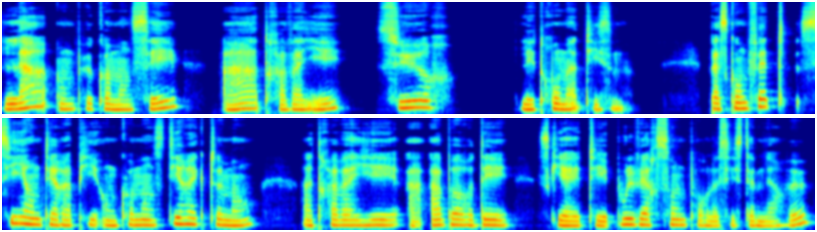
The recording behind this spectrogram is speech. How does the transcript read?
là, on peut commencer à travailler sur les traumatismes. Parce qu'en fait, si en thérapie, on commence directement à travailler, à aborder ce qui a été bouleversant pour le système nerveux,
